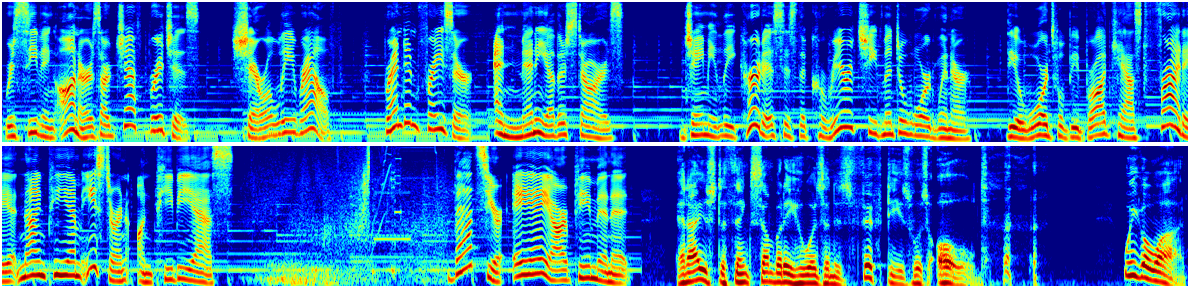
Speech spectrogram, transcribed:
Receiving honors are Jeff Bridges, Sheryl Lee Ralph, Brendan Fraser, and many other stars. Jamie Lee Curtis is the Career Achievement Award winner. The awards will be broadcast Friday at 9 p.m. Eastern on PBS. That's your AARP Minute. And I used to think somebody who was in his 50s was old. we go on.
